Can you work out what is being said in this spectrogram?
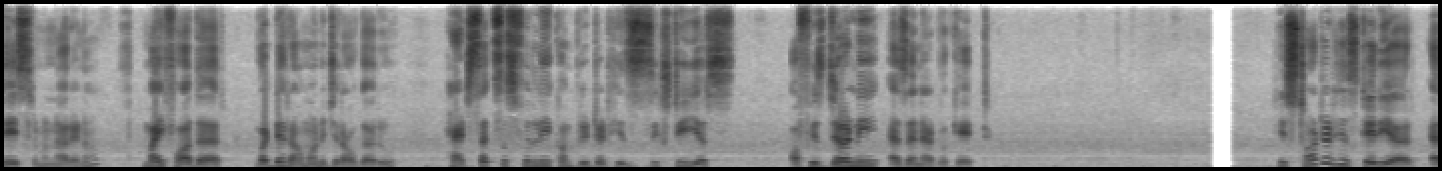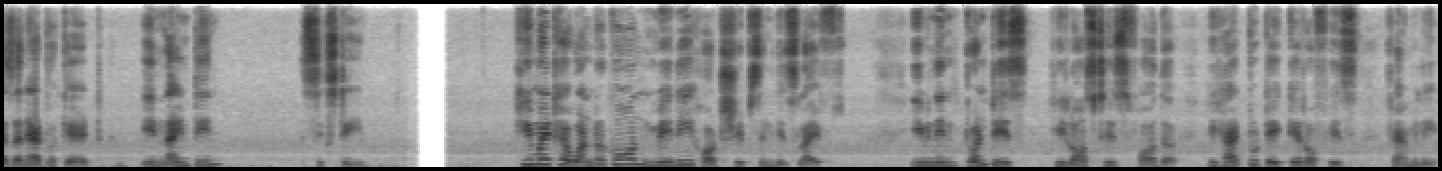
జై శ్రీమన్నారాయణ మై ఫాదర్ వడ్డే రామానుజరావు గారు had successfully completed his 60 years of his journey as an advocate. He started his career as an advocate in 1960. He might have undergone many hardships in his life. Even in 20s, he lost his father. He had to take care of his family.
